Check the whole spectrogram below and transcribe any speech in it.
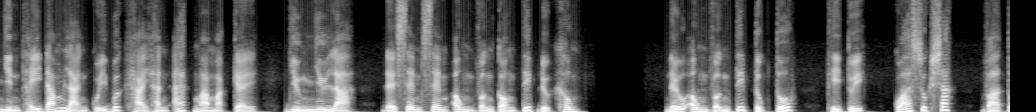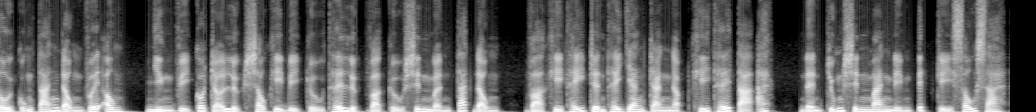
nhìn thấy đám lạng quỷ bức hại hành ác mà mặc kệ, dường như là, để xem xem ông vẫn còn tiếp được không. Nếu ông vẫn tiếp tục tốt, thì tuyệt, quá xuất sắc, và tôi cũng tán đồng với ông, nhưng vì có trở lực sau khi bị cựu thế lực và cựu sinh mệnh tác động, và khi thấy trên thế gian tràn ngập khí thế tà ác, nên chúng sinh mang niệm ích kỷ xấu xa.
